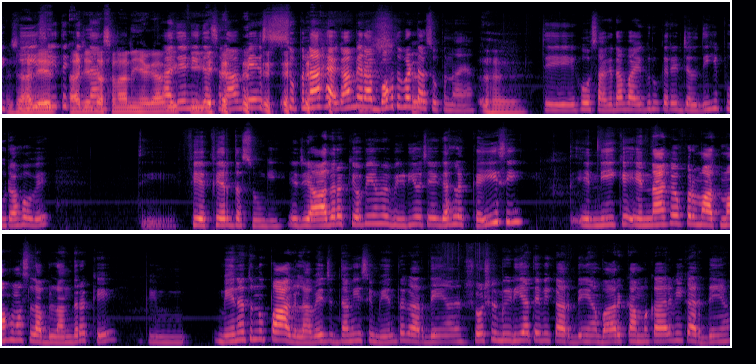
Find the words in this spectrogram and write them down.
ਕੀ ਸੀ ਤੇ ਕਿੱਦਾਂ। ਦੱਸਣਾ ਨਹੀਂ ਹੈਗਾ ਵੀ ਅਜੇ ਨਹੀਂ ਦੱਸਣਾ। ਮੇ ਸੁਪਨਾ ਹੈਗਾ ਮੇਰਾ ਬਹੁਤ ਵੱਡਾ ਸੁਪਨਾ ਆ। ਤੇ ਹੋ ਸਕਦਾ ਵਾਹਿਗੁਰੂ ਕਰੇ ਜਲਦੀ ਹੀ ਪੂਰਾ ਹੋਵੇ। ਤੇ ਫਿਰ ਫਿਰ ਦੱਸੂਗੀ। ਇਹ ਯਾਦ ਰੱਖਿਓ ਵੀ ਮੈਂ ਵੀਡੀਓ 'ਚ ਇਹ ਗੱਲ ਕਹੀ ਸੀ ਤੇ ਇੰਨੀ ਕਿ, ਇੰਨਾ ਕੁ ਪ੍ਰਮਾਤਮਾ ਹੌਸਲਾ ਬੁਲੰਦ ਰੱਖੇ ਵੀ ਮਿਹਨਤ ਨੂੰ ਭਾਗ ਲਾਵੇ, ਜਿੱਦਾਂ ਵੀ ਅਸੀਂ ਮਿਹਨਤ ਕਰਦੇ ਆ ਸੋਸ਼ਲ ਮੀਡੀਆ ਤੇ ਵੀ ਕਰਦੇ ਆ ਬਾਹਰ ਕੰਮਕਾਰ ਵੀ ਕਰਦੇ ਆ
